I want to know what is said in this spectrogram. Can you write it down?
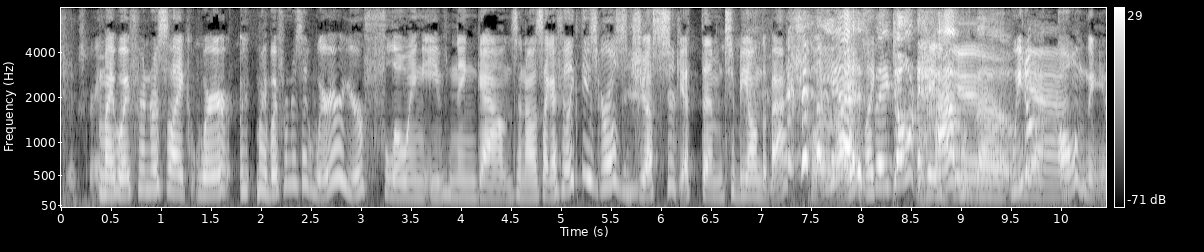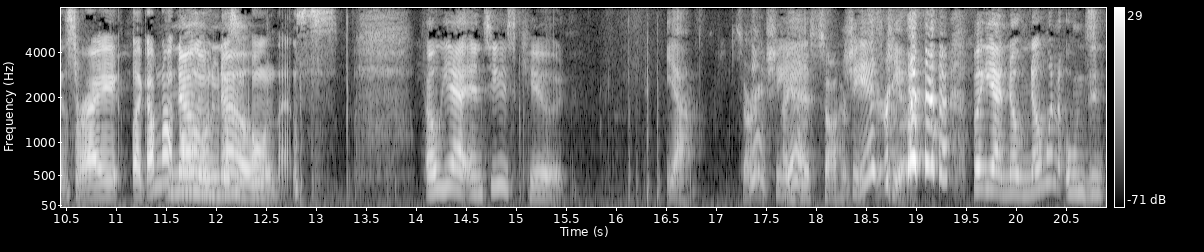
She looks great. My boyfriend was like, "Where?" My boyfriend was like, "Where are your flowing evening gowns?" And I was like, "I feel like these girls just get them to be on The Bachelor. right? yes, Like they don't They have do. them. we don't Yeah. own these, right? Like I'm not the only one who doesn't own this." Oh yeah, and is cute. Yeah. Sorry, No, she I is. just saw her. She picture. is cute. but yeah, no, no one owns an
